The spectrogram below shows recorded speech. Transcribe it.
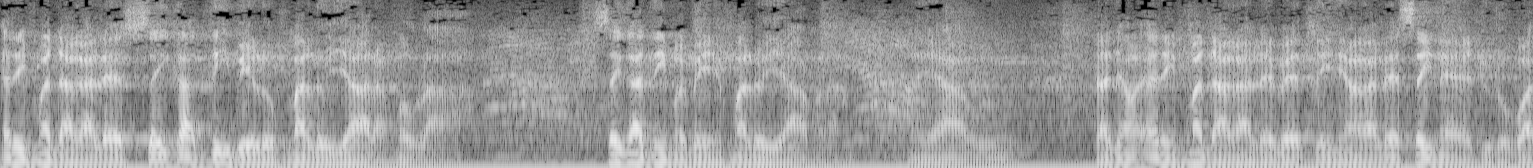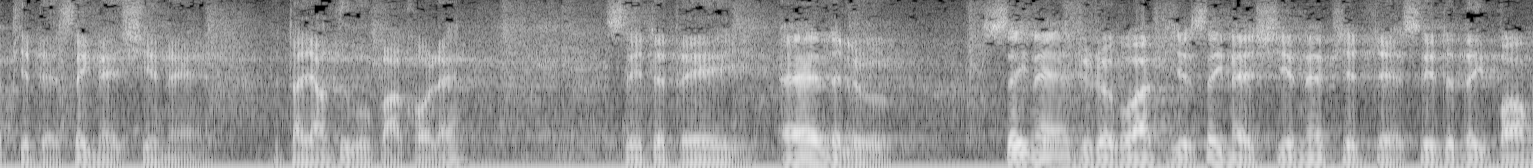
အဲ့ဒီမှတ်တာကလည်းစိတ်ကသိပြီလို့မှတ်လို့ရတာမဟုတ်လားစိတ်ကသိမပြီရင်မှတ်လို့ရမလား မရဘူးဒါကြောင့်အဲ့ဒီမှတ်တာကလည်းပဲတင်ညာကလည်းစိတ်နဲ့အတူတူကဖြစ်တယ်စိတ်နဲ့ရှင်းတယ်ဒါကြောင့်သူ့ကိုပါခေါ်လဲစေတသိက်အဲ့ဒါလို့စိတ်နဲ့အတူတူကဖြစ်စိတ်နဲ့ရှင်းနဲ့ဖြစ်တဲ့စေတသိက်ပေါင်း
